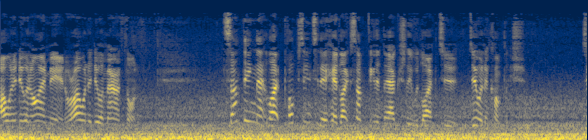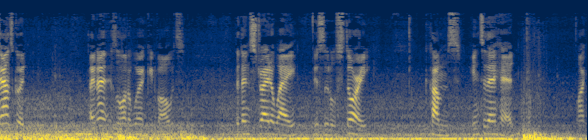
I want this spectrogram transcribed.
I want to do an Ironman or I want to do a marathon something that like pops into their head like something that they actually would like to do and accomplish. Sounds good. They know there's a lot of work involved, but then straight away this little story comes into their head like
